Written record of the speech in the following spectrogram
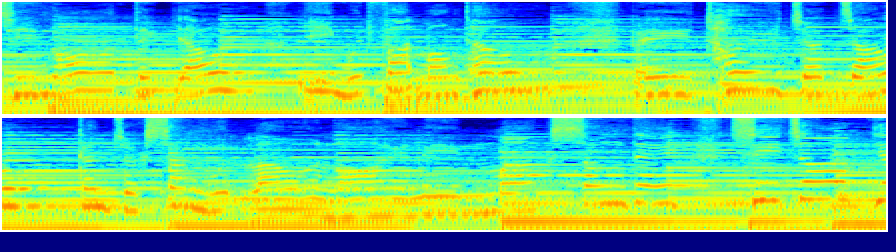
是我敌友，已没法望透，被推着走，跟着生活流，来年陌生的，是昨日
